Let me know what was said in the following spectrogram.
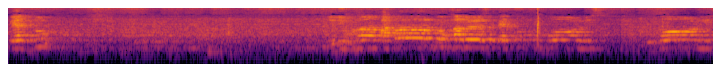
পেটটো। যদি উশাহ পাতলকৈ উশাহ লৈ আছে পেটটো, ওপৰ নিচ ওপৰ নিচ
